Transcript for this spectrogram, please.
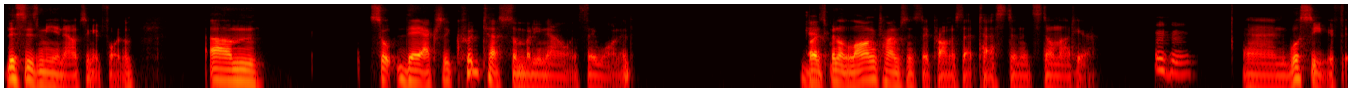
this is me announcing it for them. Um, so they actually could test somebody now if they wanted, but it's been a long time since they promised that test and it's still not here. hmm And we'll see if they,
